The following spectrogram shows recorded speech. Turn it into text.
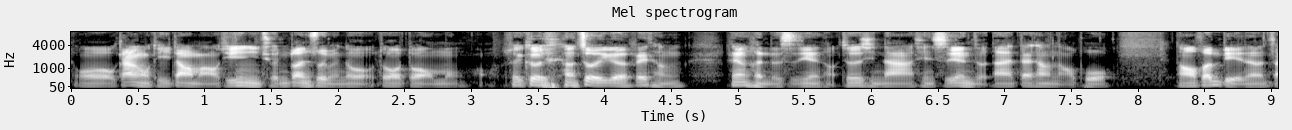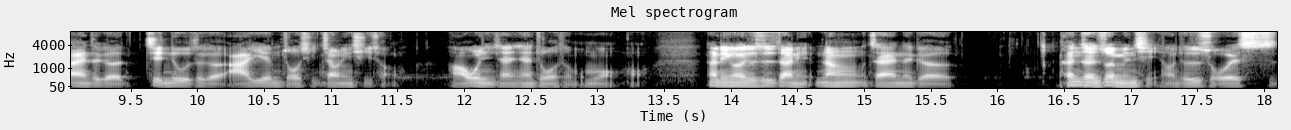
我刚刚有提到嘛，其实你全段睡眠都有都有都有梦哦，所以科学家做一个非常非常狠的实验哈，就是请大家请实验者大家戴上脑波，然后分别呢在这个进入这个 REM 周期叫你起床，然后问你一下你在做什么梦哦。那另外就是在你当在那个昏沉睡眠期哦，就是所谓是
